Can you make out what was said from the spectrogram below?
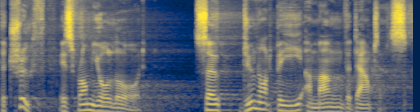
The truth is from your Lord. So do not be among the doubters.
